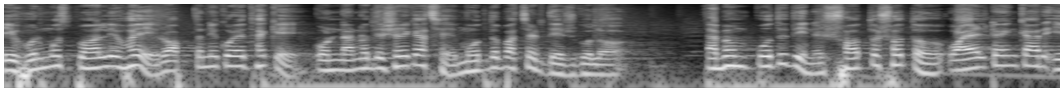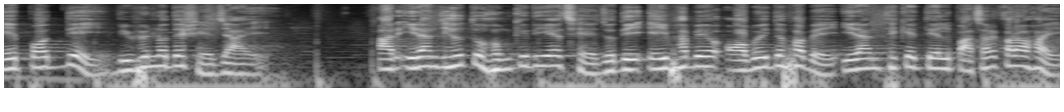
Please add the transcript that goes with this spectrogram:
এই হুরমুজ প্রণালী হয়ে রপ্তানি করে থাকে অন্যান্য দেশের কাছে মধ্যপ্রাচ্যের দেশগুলো। এবং প্রতিদিন শত শত অয়েল ট্যাঙ্কার এ পথ দিয়েই বিভিন্ন দেশে যায়। আর ইরান যেহেতু হুমকি দিয়েছে, যদি এইভাবে অবৈধভাবে ইরান থেকে তেল পাচার করা হয়,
